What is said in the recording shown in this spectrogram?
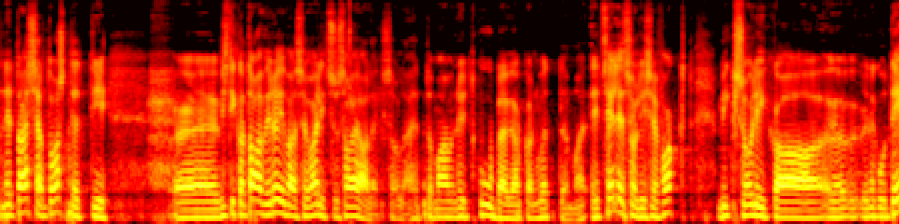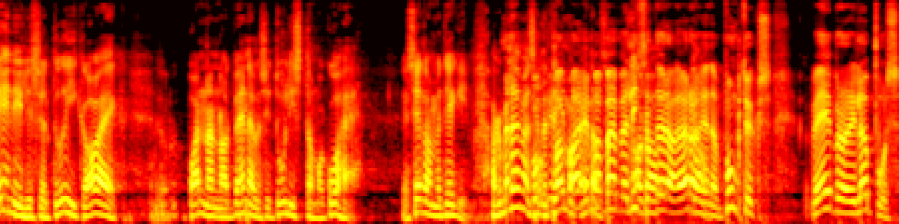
need asjad osteti äh, vist ikka Taavi Rõivase valitsuse ajal, eks ole, et ma nüüd kuupäevi hakkan mõtlema, et selles oli see fakt, miks oli ka äh, nagu tehniliselt õige aeg panna nad venelasi tulistama kohe. Ja seda me tegime. aga me läheme selle ma, ma, teemaga ma pean lihtsalt Aga- ära, ära ühendama, punkt üks, veebruari lõpus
